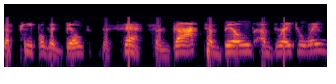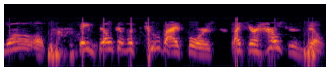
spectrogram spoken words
The people that built the set forgot to build a breakaway wall. They built it with two by fours, like your house is built.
